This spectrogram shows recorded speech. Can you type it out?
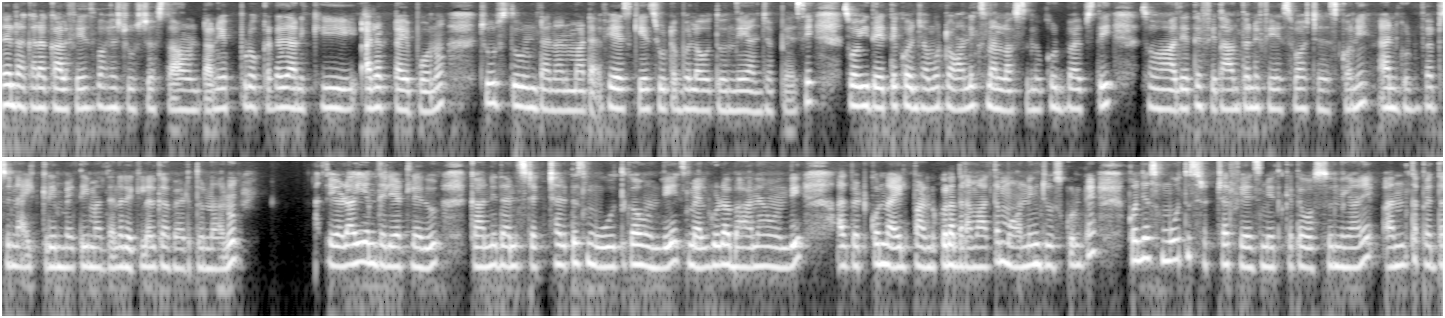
నేను రకరకాల ఫేస్ వాషెస్ చూస్ చేస్తూ ఉంటాను. ఎప్పుడు ఒక్కటే దానికి అడక్ట్ అయిపోను. చూస్తూ ఉంటాను అనమాట ఫేస్కి సూటబుల్ అవుతుంది అని చెప్పేసి. సో ఇదైతే కొంచెము టానిక్ స్మెల్ వస్తుంది గుడ్ వైబ్స్ది సో అదైతే దాంతోనే ఫేస్ వాష్ చేసుకొని and good vibes night cream అయితే ఈ మధ్యన రెగ్యులర్గా పెడుతున్నాను. తేడా ఏం తెలియట్లేదు. కానీ దాని స్ట్రక్చర్ అయితే స్మూత్గా ఉంది. స్మెల్ కూడా బాగానే ఉంది. అది పెట్టుకొని నైట్ పండుకున్న తర్వాత మార్నింగ్ చూసుకుంటే కొంచెం స్మూత్ స్ట్రక్చర్ ఫేస్ మీదకి అయితే వస్తుంది. కానీ అంత పెద్ద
